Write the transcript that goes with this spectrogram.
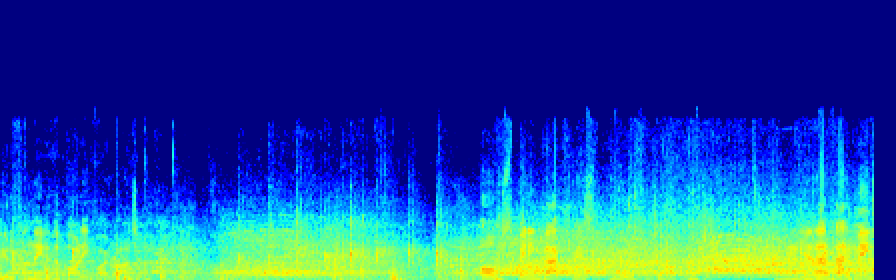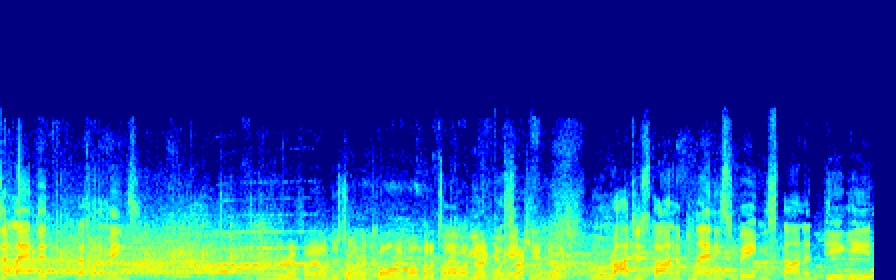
beautiful knee to the body by Raja. Oh, spinning back fist. Beautiful job. Yeah, that, that means it landed. That's what it means. Uh, Raphael just trying to call him on, but I tell you Oh, what, don't beautiful get head sucked kick. into it. Well, Raja's starting to plant his feet and he's starting to dig in.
